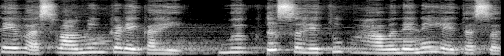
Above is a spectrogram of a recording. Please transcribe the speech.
तेव्हा स्वामींकडे काही भक्त सहेतुक भावनेने येत असत.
